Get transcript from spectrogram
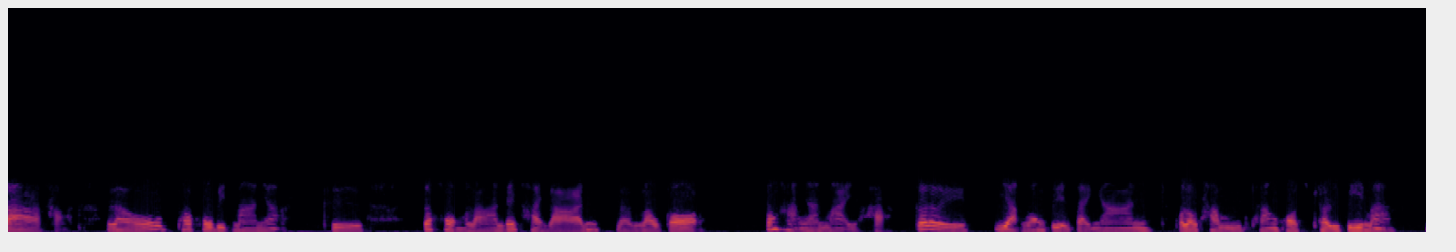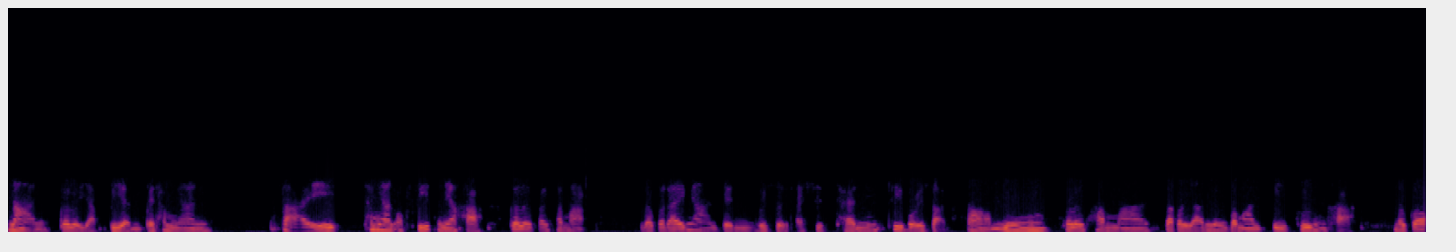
ต้าค่ะ แล้วพอโควิดมาเนี่ย คือเจ้าของร้านได้ขายร้าน แล้วเราก็ต้องหางานใหม่ค่ะ ก็เลยอยากลองเปลี่ยนสายงาน เพราะเราทำทาง hospitality มานาน ก็เลยอยากเปลี่ยนไปทำงานสายทำงานออฟฟิศเนี้ยค่ะ ก็เลยไปสมัคร แล้วก็ได้งานเป็น research assistant ที่บริษัทอ่าหนึ่งก็เลยทำมาสักระยะหนึ่งประมาณปีครึ่งค่ะ แล้วก็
